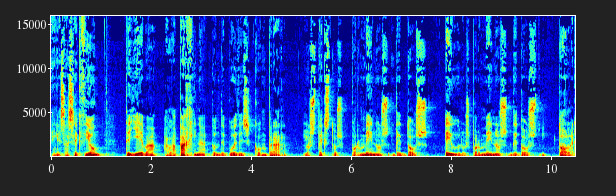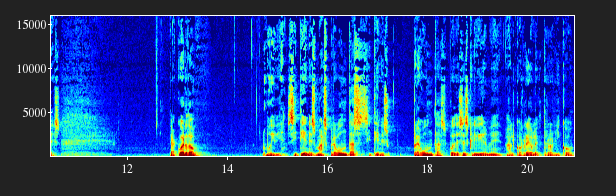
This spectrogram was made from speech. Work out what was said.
en esa sección, te lleva a la página donde puedes comprar los textos por menos de 2 euros, por menos de 2 dólares. ¿De acuerdo? Muy bien. Si tienes más preguntas, si tienes preguntas, puedes escribirme al correo electrónico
